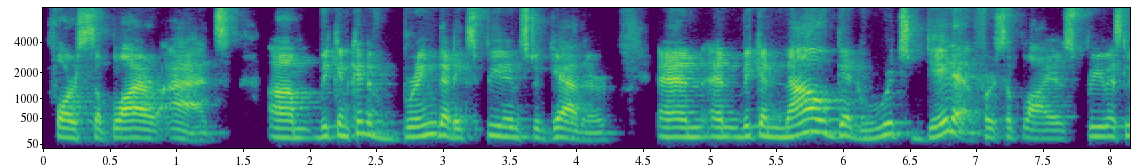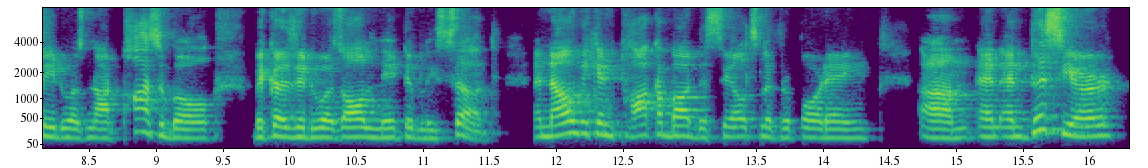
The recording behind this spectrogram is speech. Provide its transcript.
for supplier ads um, we can kind of bring that experience together and, and we can now get rich data for suppliers. Previously, it was not possible because it was all natively served. And now we can talk about the sales lift reporting. Um, and, and this year,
